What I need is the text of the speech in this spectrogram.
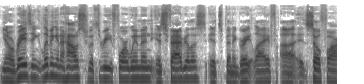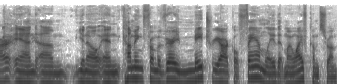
you know, raising, living in a house with three, four women is fabulous. It's been a great life uh, so far, and um, you know, and coming from a very matriarchal family that my wife comes from,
